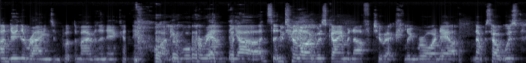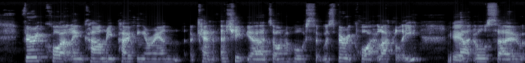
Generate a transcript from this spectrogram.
undo the reins and put them over the neck, and then quietly walk around the yards until I was game enough to actually ride out. So it was very quietly and calmly poking around a, cat, a sheep yards on a horse that was very quiet, luckily, yeah. but also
